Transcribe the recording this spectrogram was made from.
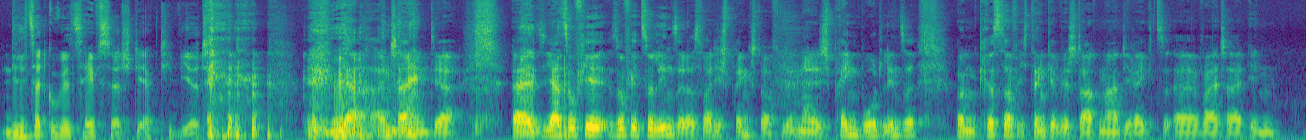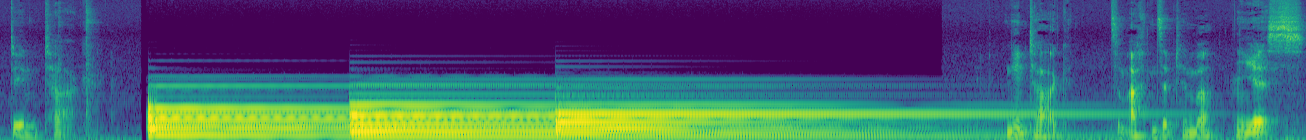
Nils hat Google Safe Search deaktiviert. ja, anscheinend, ja. Äh, ja, so viel, so viel zur Linse. Das war die Sprengstoff, nein, die Sprengboot-Linse. Und Christoph, ich denke, wir starten mal direkt äh, weiter in den Tag. In den Tag zum 8. September. Yes.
